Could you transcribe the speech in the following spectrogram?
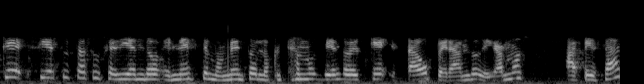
que si esto está sucediendo en este momento, lo que estamos viendo es que está operando, digamos, a pesar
